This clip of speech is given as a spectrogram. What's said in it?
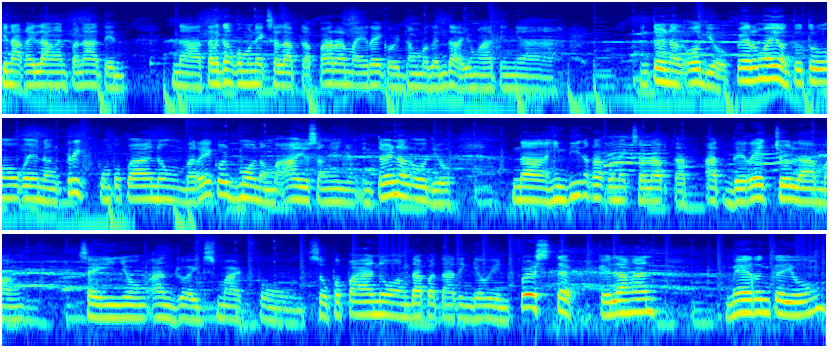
kinakailangan pa natin na talagang kumonek sa laptop para mai-record ng maganda yung ating ah, internal audio. Pero ngayon, tuturuan ko kayo ng trick kung paano ma-record mo ng maayos ang inyong internal audio na hindi nakakonect sa laptop at diretso lamang sa inyong Android smartphone. So, paano ang dapat natin gawin? First step, kailangan meron kayong,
